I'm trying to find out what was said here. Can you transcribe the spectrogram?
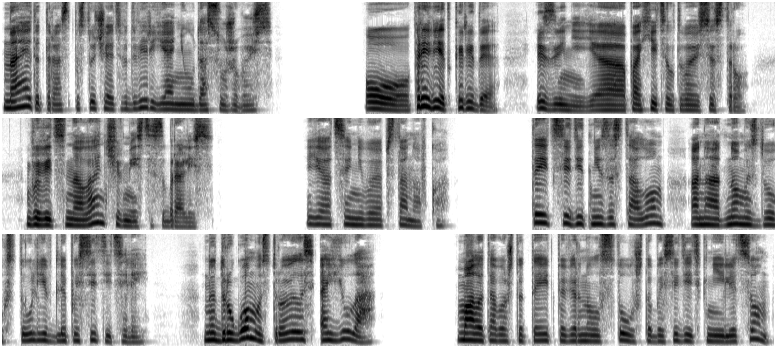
На этот раз постучать в дверь я не удосуживаюсь. «О, привет, Кориде. Извини, я похитил твою сестру. Вы ведь на ланче вместе собрались?» Я оцениваю обстановку. Тейт сидит не за столом, а на одном из двух стульев для посетителей. На другом устроилась Аюла. Мало того, что Тейт повернул стул, чтобы сидеть к ней лицом,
